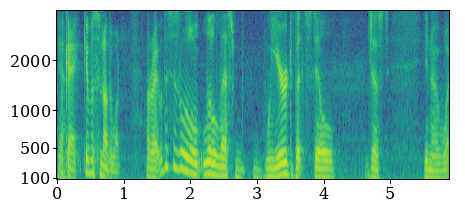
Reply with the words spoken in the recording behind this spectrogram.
yeah. Okay, give us another one. All right. Well, this is a little little less weird, but still just you know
